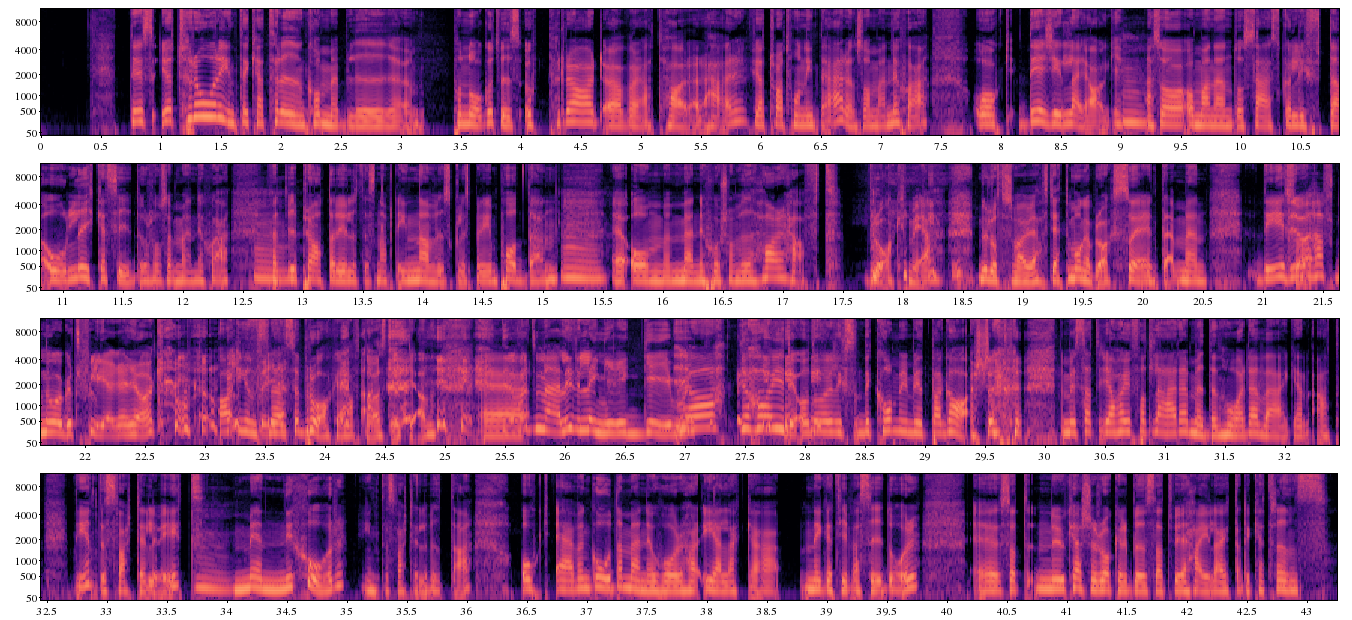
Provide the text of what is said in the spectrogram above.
Det, jag tror inte Katrin kommer bli eh, på något vis upprörd över att höra det här. För Jag tror att hon inte är en sån människa. Och det gillar jag. Mm. Alltså Om man ändå så ska lyfta olika sidor hos en människa. Mm. För att Vi pratade ju lite snabbt innan vi skulle spela in podden mm. eh, om människor som vi har haft bråk med. nu låter det som att vi har haft jättemånga bråk, så är det inte. Men det är så. Du har haft något fler än jag kan man Ja, influencerbråk har jag haft några stycken. du har varit med lite längre i gamet. Ja, jag har ju det och då liksom, det kommer ju med ett bagage. Men så jag har ju fått lära mig den hårda vägen att det är inte svart eller vitt. Mm. Människor inte svart eller vita. Och även goda människor har elaka negativa sidor. Eh, så att nu kanske råkade det bli så att vi highlightade Katrins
